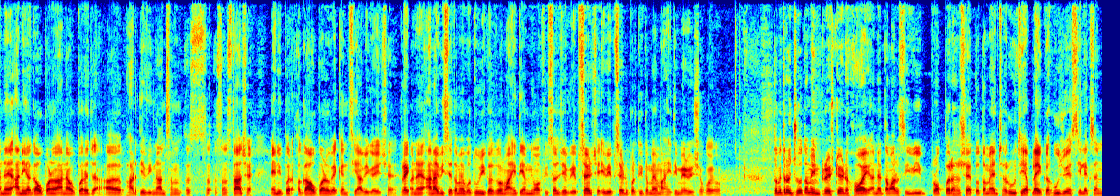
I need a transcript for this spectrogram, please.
અને આની અગાઉ પણ આના ઉપર જ ભારતીય વિજ્ઞાન સંસ્થા છે. એની પર અગાઉ પણ વેકેન્સી આવી ગઈ છે. અને આના વિશે તમે વધુ વિગતવાર માહિતી એમની ઓફિશિયલ જે વેબસાઇટ છે, એ વેબસાઇટ પરથી તમે માહિતી મેળવી શકો છો. તો મિત્રો, જો તમે ઇન્ટરેસ્ટેડ હોય અને તમારું સીવી પ્રોપર હશે, તો તમે જરૂરથી એપ્લાય કરવું જોઈએ. સિલેક્શન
